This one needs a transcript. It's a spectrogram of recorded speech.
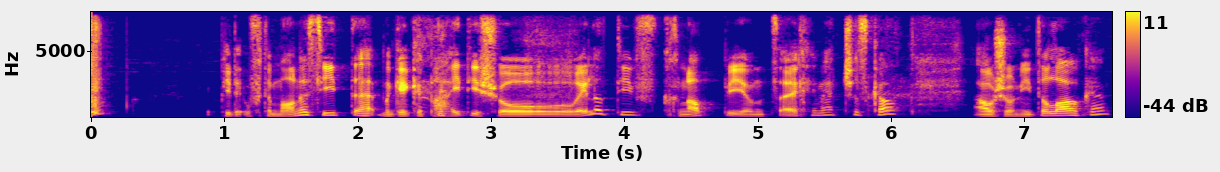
pff, auf der Mannenseite hat man gegen beide schon relativ knappe und zähe Matches gehabt. Auch schon Niederlagen.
